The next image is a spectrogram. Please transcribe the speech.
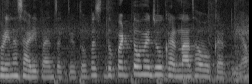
थोड़ी ना साड़ी पहन सकती तो बस दुपट्टों में जो करना था वो कर लिया।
